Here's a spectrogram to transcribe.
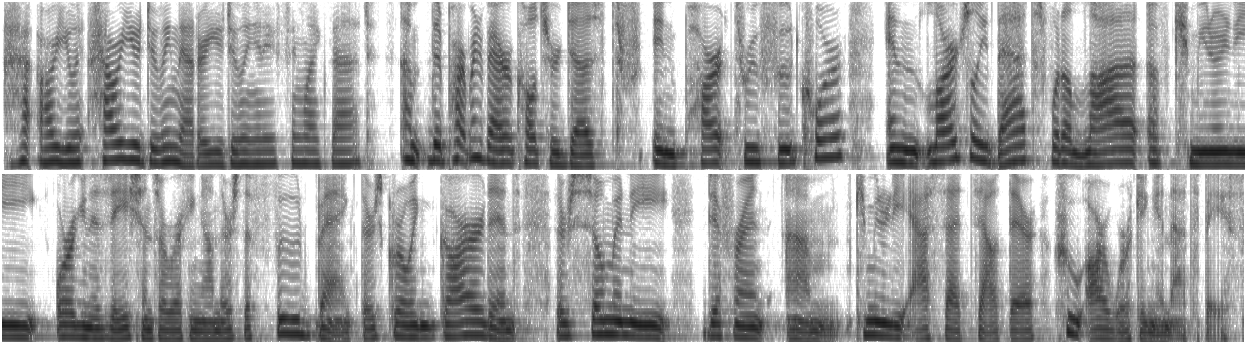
how are you how are you doing that? Are you doing anything like that? Um, the Department of Agriculture does, th- in part through Food Corps, and largely that's what a lot of community organizations are working on. There's the food bank, there's growing gardens, there's so many different um, community assets out there who are working in that space.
